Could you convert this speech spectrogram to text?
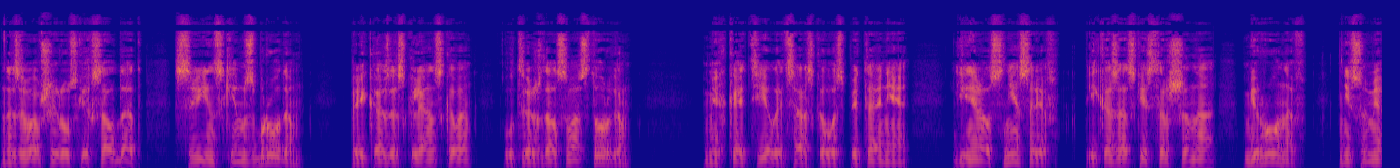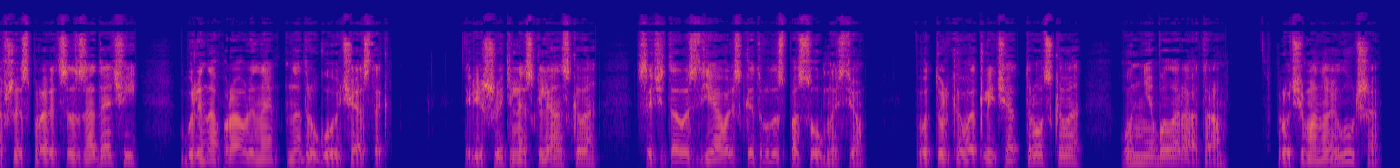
называвший русских солдат «свинским сбродом», приказы Склянского утверждал с восторгом. Мягкотелый царского воспитания генерал Снесарев и казацкий старшина Миронов, не сумевшие справиться с задачей, были направлены на другой участок. Решительность Клянского сочеталась с дьявольской трудоспособностью. Вот только в отличие от Троцкого, он не был оратором. Впрочем, оно и лучше.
